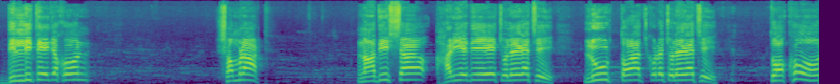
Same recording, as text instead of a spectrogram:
দিল্লিতে যখন সম্রাট নাদির শাহ হারিয়ে দিয়ে চলে গেছে, লুট, তরাজ করে চলে গেছে, তখন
